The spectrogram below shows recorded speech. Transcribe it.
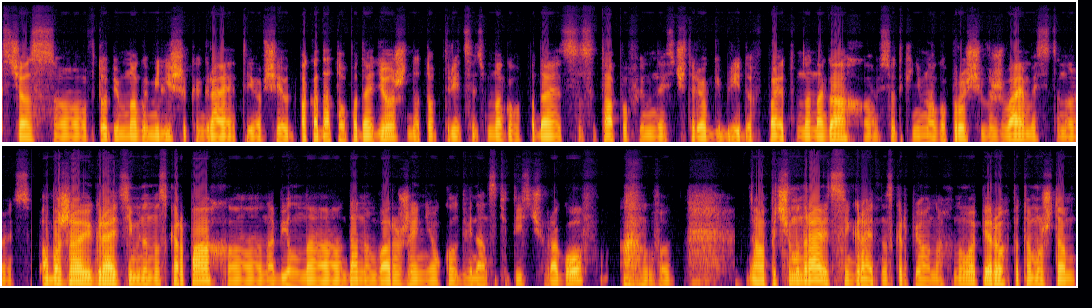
сейчас а, в топе много милишек играет, и вообще пока до топа дойдешь, до топ-30, много попадается сетапов именно из четырех гибридов. Поэтому на ногах а, все-таки немного проще выживаемость становится. Обожаю играть именно на скорпах. Набил на данном вооружении около 12 тысяч врагов. вот. А почему нравится играть на Скорпионах? Ну, во-первых, потому что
